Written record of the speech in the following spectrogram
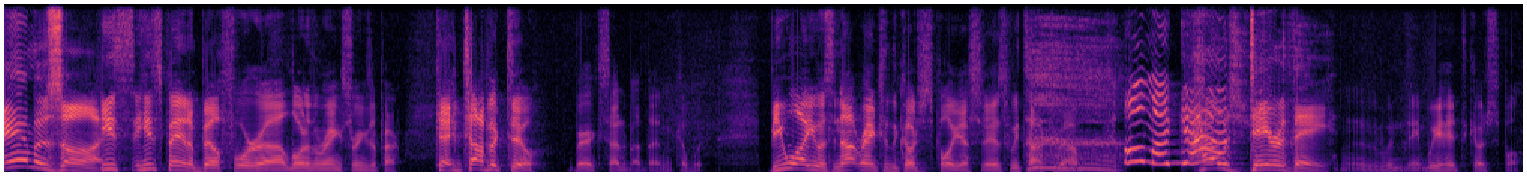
Amazon. He's he's paying a bill for uh, Lord of the Rings: Rings of Power. Okay, topic two. Very excited about that in a couple weeks. BYU was not ranked in the coaches poll yesterday, as we talked about. oh my gosh! how dare they? We, we hate the coaches poll,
